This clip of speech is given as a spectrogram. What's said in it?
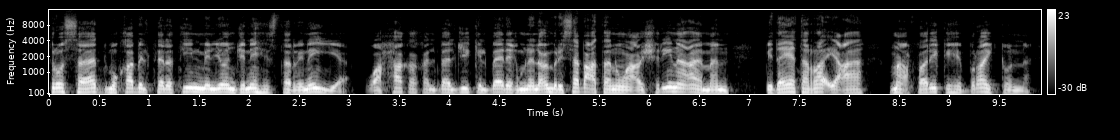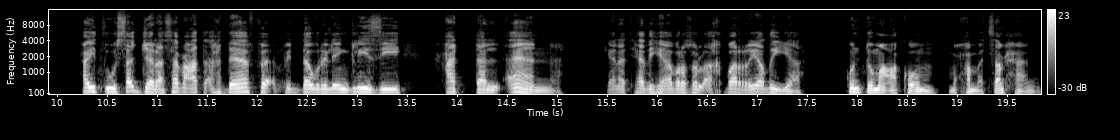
تروسارد مقابل 30 مليون جنيه استرليني وحقق البلجيكي البالغ من العمر 27 عاما بداية رائعة مع فريقه برايتون حيث سجل سبعة أهداف في الدوري الإنجليزي حتى الآن. كانت هذه أبرز الأخبار الرياضية. كنت معكم محمد سمحان.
